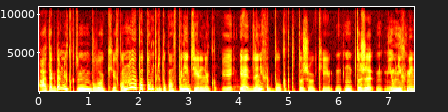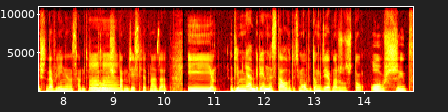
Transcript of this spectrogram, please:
А тогда мне как-то мне было окей. Я сказала, ну, я потом приду к вам в понедельник. И, и для них это было как-то тоже окей. Ну, тоже у них меньше давления, на самом деле, было еще там 10 лет назад. И для меня беременность стала вот этим опытом, где я обнаружила, что, оу, шит,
